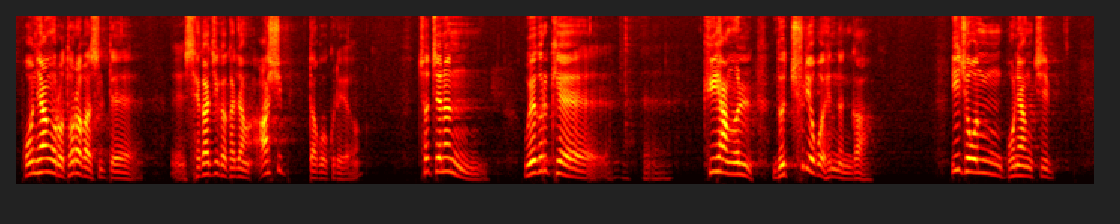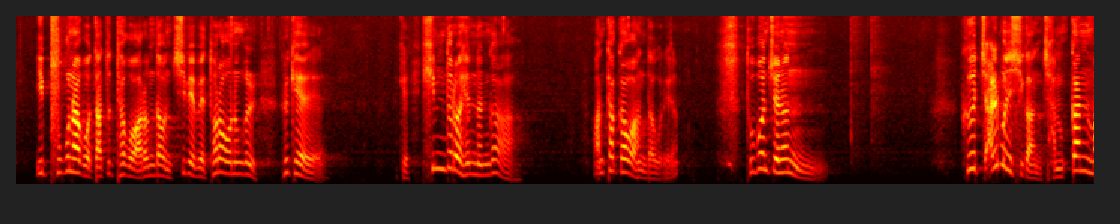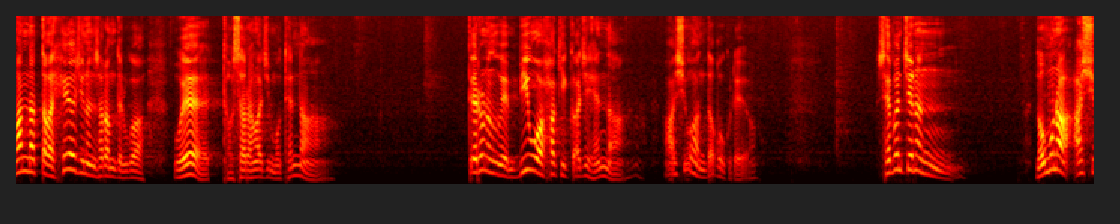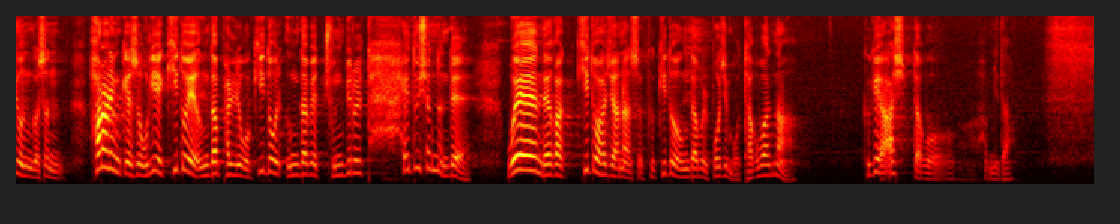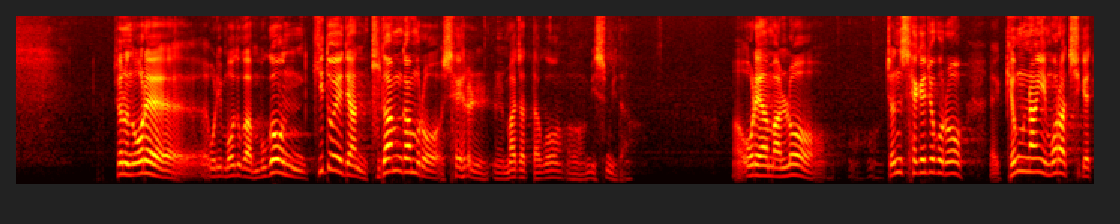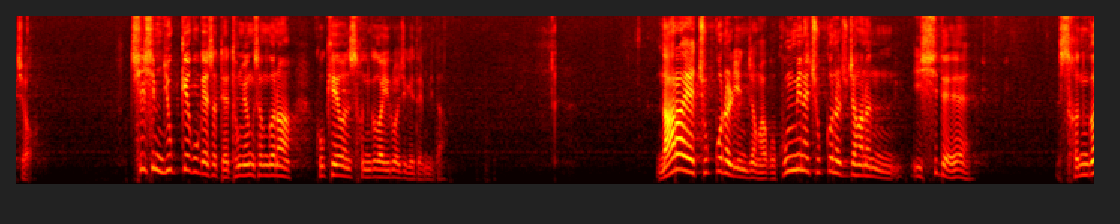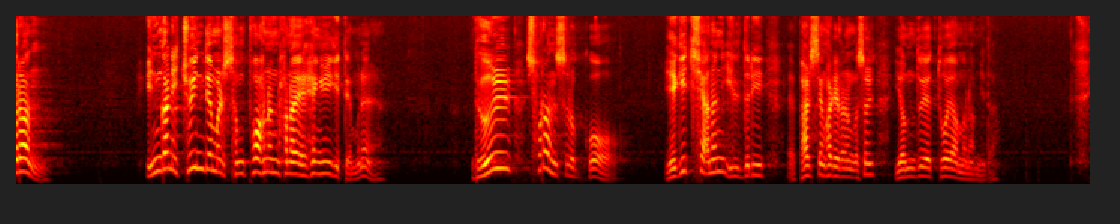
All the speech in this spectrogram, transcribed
본향으로 돌아갔을 때 세 가지가 가장 아쉽다고 그래요. 첫째는 왜 그렇게 귀향을 늦추려고 했는가? 이 좋은 본향집, 이 푸근하고 따뜻하고 아름다운 집에 왜 돌아오는 걸 그렇게 이렇게 힘들어 했는가? 안타까워 한다고 그래요. 두 번째는 그 짧은 시간 잠깐 만났다가 헤어지는 사람들과 왜 더 사랑하지 못했나? 때로는 왜 미워하기까지 했나? 아쉬워한다고 그래요. 세 번째는 너무나 아쉬운 것은 하나님께서 우리의 기도에 응답하려고 기도 응답의 준비를 다 해두셨는데 왜 내가 기도하지 않아서 그 기도 응답을 보지 못하고 왔나? 그게 아쉽다고 합니다. 저는 올해 우리 모두가 무거운 기도에 대한 부담감으로 새해를 맞았다고 어, 믿습니다. 어, 올해야말로 전 세계적으로 경랑이 몰아치겠죠. 76개국에서 대통령 선거나 국회의원 선거가 이루어지게 됩니다. 나라의 주권을 인정하고 국민의 주권을 주장하는 이 시대에 선거란 인간이 주인됨을 선포하는 하나의 행위이기 때문에 늘 소란스럽고 예기치 않은 일들이 발생하리라는 것을 염두에 두어야만 합니다.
